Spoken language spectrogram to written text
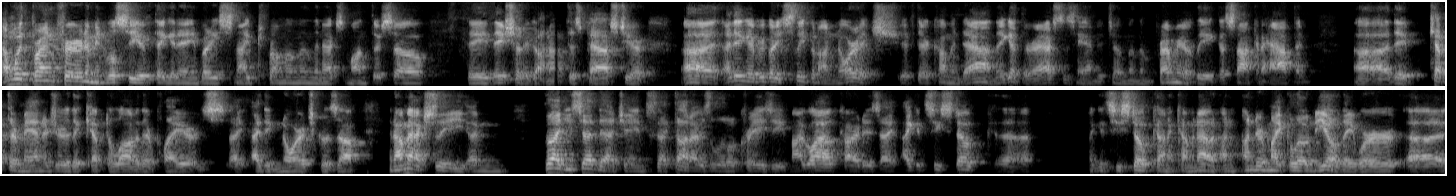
I'm with Brentford. I mean, we'll see if they get anybody sniped from them in the next month or so. They they should have gone up this past year. Uh, I think everybody's sleeping on Norwich if they're coming down. They got their asses handed to them in the Premier League. That's not going to happen. Uh, they kept their manager. They kept a lot of their players. I, I, think Norwich goes up, and I'm actually I'm glad you said that, James. I thought I was a little crazy. My wild card is I, I could see Stoke. Uh, I could see Stoke kind of coming out Un, under Michael O'Neill. They were uh,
